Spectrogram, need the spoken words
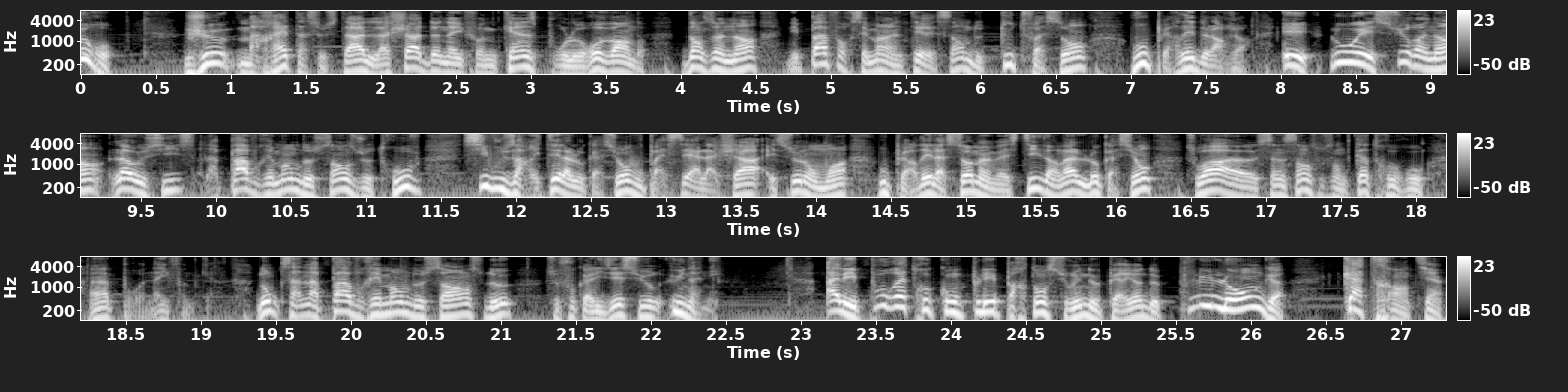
euros. Je m'arrête à ce stade, l'achat d'un iPhone 15 pour le revendre dans un an n'est pas forcément intéressant de toute façon, vous perdez de l'argent. Et louer sur un an, là aussi, ça n'a pas vraiment de sens je trouve. Si vous arrêtez la location, vous passez à l'achat et selon moi, vous perdez la somme investie dans la location, soit euh, 564 euros hein, pour un iPhone 15. Donc ça n'a pas vraiment de sens de se focaliser sur une année. Allez, pour être complet, partons sur une période plus longue, 4 ans, tiens,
